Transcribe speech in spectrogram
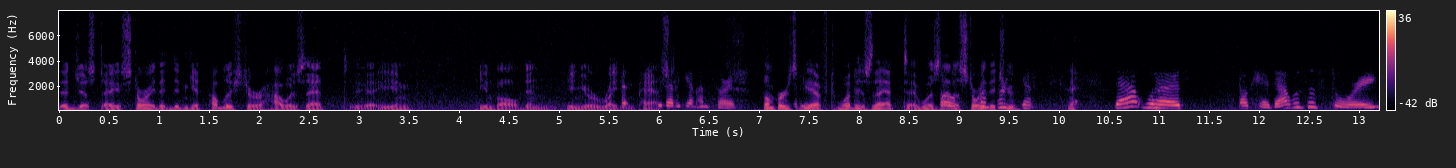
uh, just a story that didn't get published, or how was that uh, in, involved in, in your writing it. past? That again. I'm sorry. Thumper's Gift. What is that? Uh, was that Oh, a story that you? that was okay. That was a story,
